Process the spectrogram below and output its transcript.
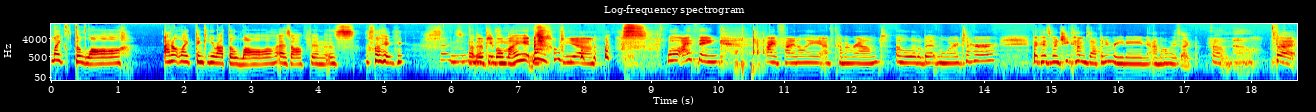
like the law. I don't like thinking about the law as often as like other people might. yeah. Well, I think I finally I've come around a little bit more to her because when she comes up in a reading, I'm always like, "Oh no." But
